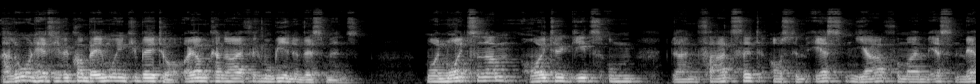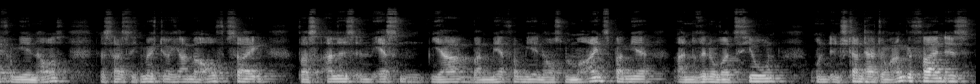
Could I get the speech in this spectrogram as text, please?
Hallo und herzlich willkommen bei Immo Incubator, eurem Kanal für Immobilieninvestments. Moin Moin zusammen, heute geht es um ein Fazit aus dem ersten Jahr von meinem ersten Mehrfamilienhaus. Das heißt, ich möchte euch einmal aufzeigen, was alles im ersten Jahr beim Mehrfamilienhaus Nummer eins bei mir an Renovation und Instandhaltung angefallen ist.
